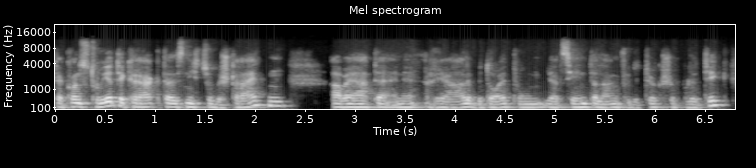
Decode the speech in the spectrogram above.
der konstruierte Charakter ist nicht zu bestreiten, aber er hatte eine reale Bedeutung jahrzehntelang für die türkische Politik.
